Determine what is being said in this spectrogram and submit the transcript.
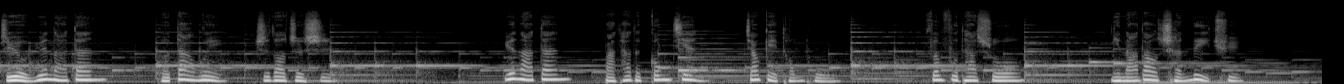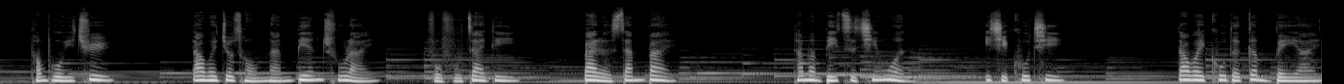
只有约拿单和大卫知道这事。约拿单把他的弓箭交给童仆，吩咐他说：“你拿到城里去。”童仆一去，大卫就从南边出来，俯伏在地，拜了三拜。他们彼此亲吻，一起哭泣。大卫哭得更悲哀。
